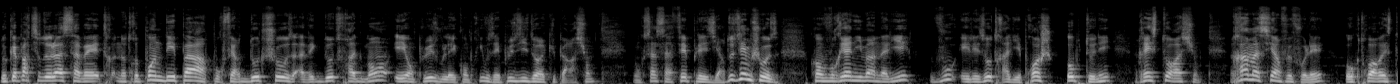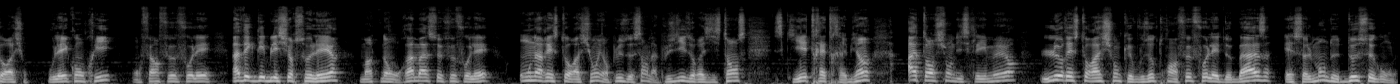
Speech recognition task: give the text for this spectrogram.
Donc à partir de là, ça va être notre point de départ pour faire d'autres choses avec d'autres fragments. Et en plus, vous l'avez compris, vous avez plus de récupération. Donc ça, ça fait plaisir. Deuxième chose, quand vous réanimez un allié, vous et les autres alliés proches obtenez restauration. Ramassez un feu follet, octroi restauration. Vous l'avez compris, on fait un feu follet avec des blessures solaires. Maintenant, on ramasse ce feu follet, on a restauration et en plus de ça on a plus 10 de résistance, ce qui est très très bien. Attention disclaimer, le restauration que vous octroie un feu follet de base est seulement de 2 secondes,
